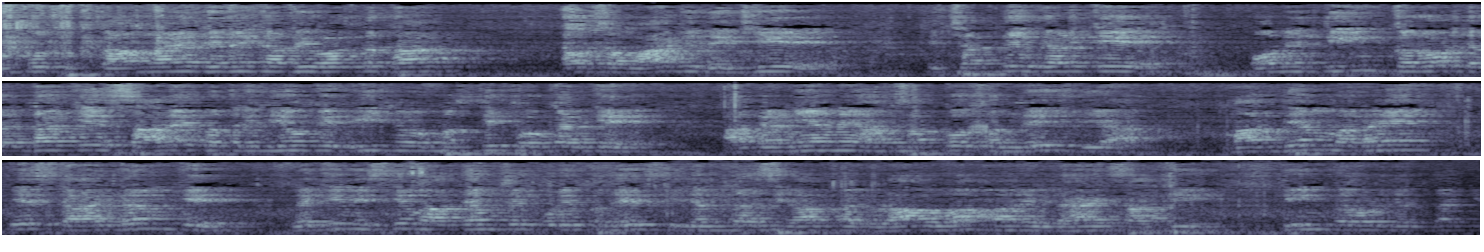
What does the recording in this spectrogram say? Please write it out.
उनको शुभकामनाएँ देने का भी वक्त था। और सौभाग्य देखिए कि छत्तीसगढ़ के पौने तीन करोड़ जनता के सारे प्रतिनिधियों के बीच में उपस्थित होकर के आदरणीय ने हम सबको संदेश दिया। माध्यम बने इस कार्यक्रम के। लेकिन इसके माध्यम से पूरे प्रदेश की जनता से आपका जुड़ाव हुआ। हमारे विधायक साथी, तीन करोड़ जनता की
